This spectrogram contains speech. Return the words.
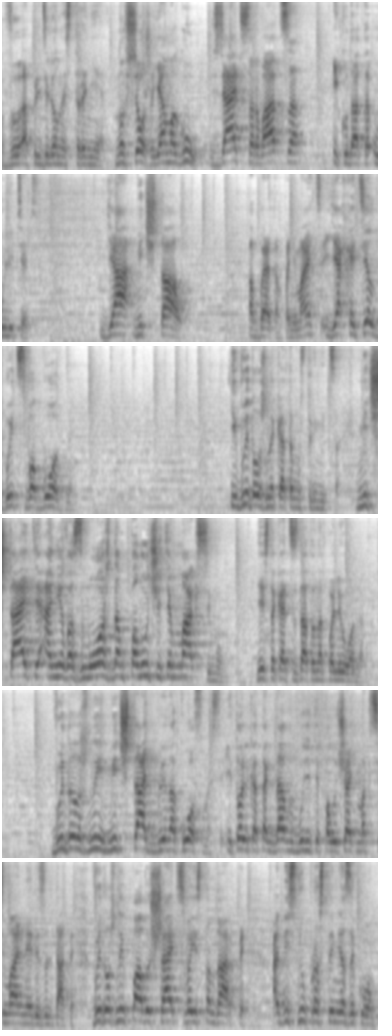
в определенной стране. Но все же я могу взять, сорваться и куда-то улететь. Я мечтал об этом, понимаете? Я хотел быть свободным. И вы должны к этому стремиться. Мечтайте о невозможном, получите максимум. Есть такая цитата Наполеона. Вы должны мечтать, блин, о космосе, и только тогда вы будете получать максимальные результаты. Вы должны повышать свои стандарты. Объясню простым языком.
